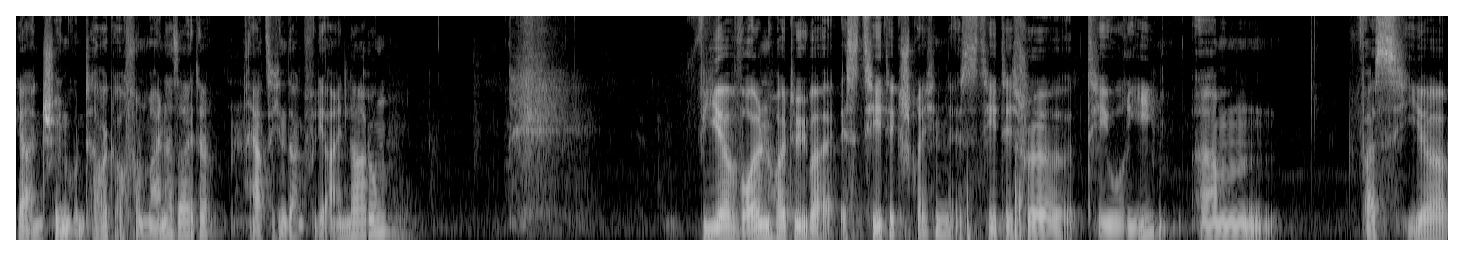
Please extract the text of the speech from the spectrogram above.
Ja, einen schönen guten Tag auch von meiner Seite. Herzlichen Dank für die Einladung. Wir wollen heute über Ästhetik sprechen, ästhetische Theorie. Ähm, was hier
